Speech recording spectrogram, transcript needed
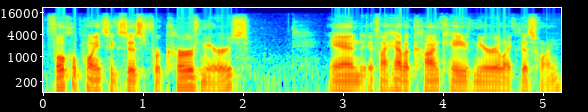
Focal points exist for curved mirrors, and if I have a concave mirror like this one,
